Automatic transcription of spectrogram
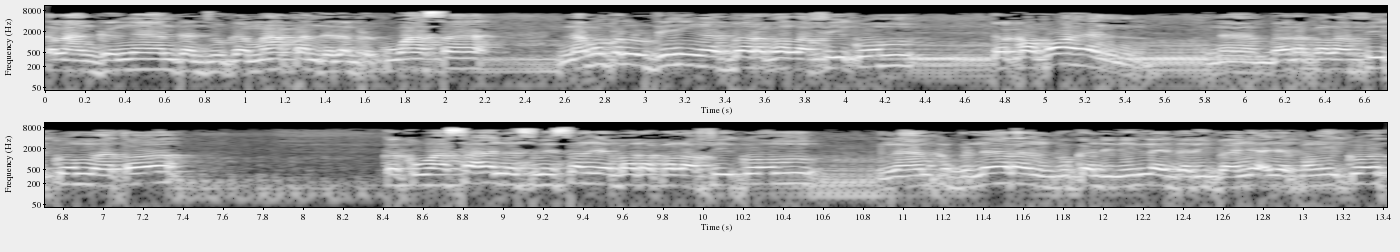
kelanggengan dan juga mapan dalam berkuasa. Namun perlu diingat barakallahu fikum kekokohan. Nah, barakallahu fikum atau kekuasaan dan semisalnya barakallahu fikum. Nah kebenaran bukan dinilai dari banyaknya pengikut.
